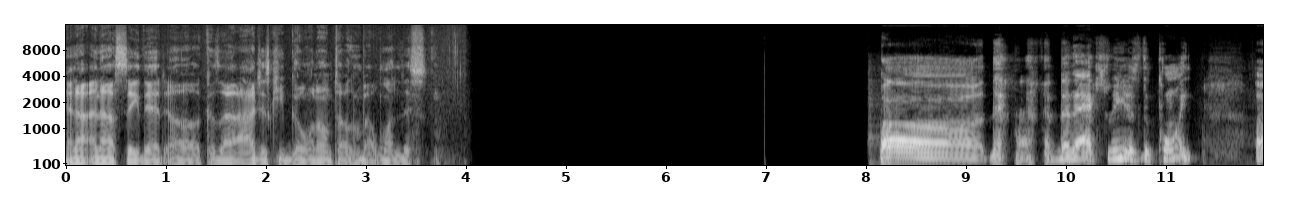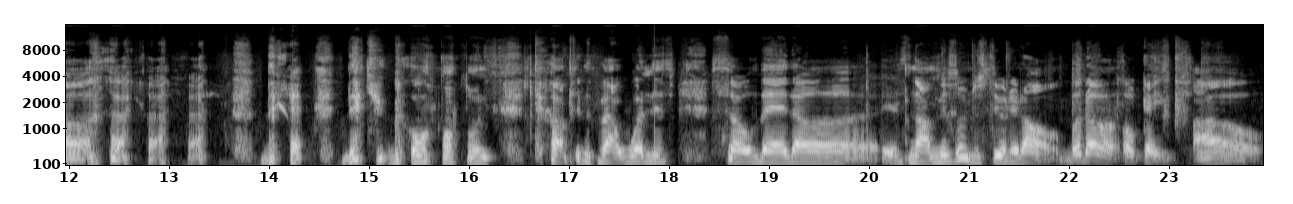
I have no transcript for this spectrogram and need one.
And I, and I say that because uh, I, I just keep going on talking about oneness. Uh, that actually is the point. Uh, that that you go on talking about oneness so that uh, it's not misunderstood at all. But uh, okay, I'll,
